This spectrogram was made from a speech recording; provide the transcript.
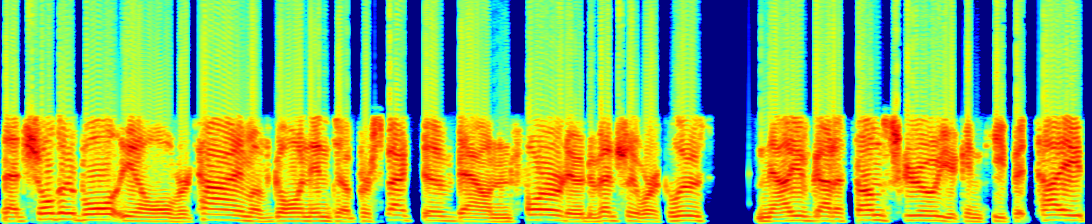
That shoulder bolt, you know, over time of going into perspective, down and forward, it would eventually work loose. Now you've got a thumb screw, you can keep it tight.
